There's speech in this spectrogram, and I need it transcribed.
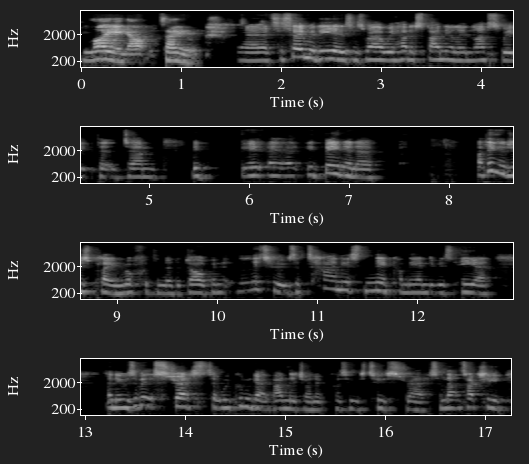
flying out the tail. Yeah, it's the same with ears as well. We had a spaniel in last week that um, it, it, it'd been in a I think he was just playing rough with another dog, and it, literally it was the tiniest nick on the end of his ear, and he was a bit stressed that we couldn't get a bandage on it because he was too stressed. And that's actually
